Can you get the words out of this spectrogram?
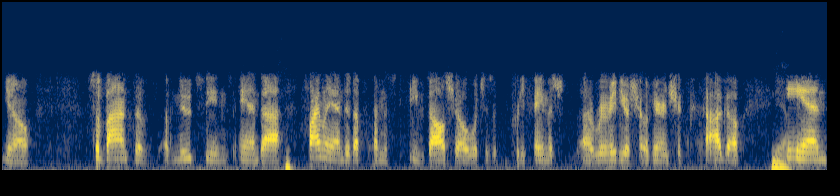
you know, savant of, of nude scenes, and uh, finally ended up on the Steve Dahl show, which is a pretty famous uh, radio show here in Chicago. Yeah. And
